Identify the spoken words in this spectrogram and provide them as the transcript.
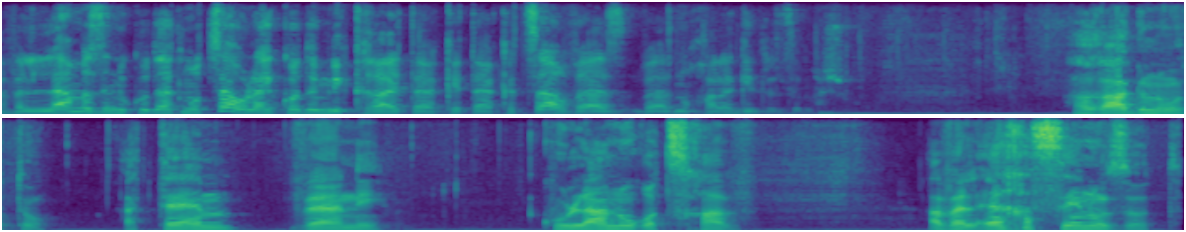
אבל למה זה נקודת מוצא? אולי קודם נקרא את הקטע הקצר ואז, ואז נוכל להגיד על זה משהו. הרגנו אותו, אתם ואני. כולנו רוצחיו. אבל איך עשינו זאת?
